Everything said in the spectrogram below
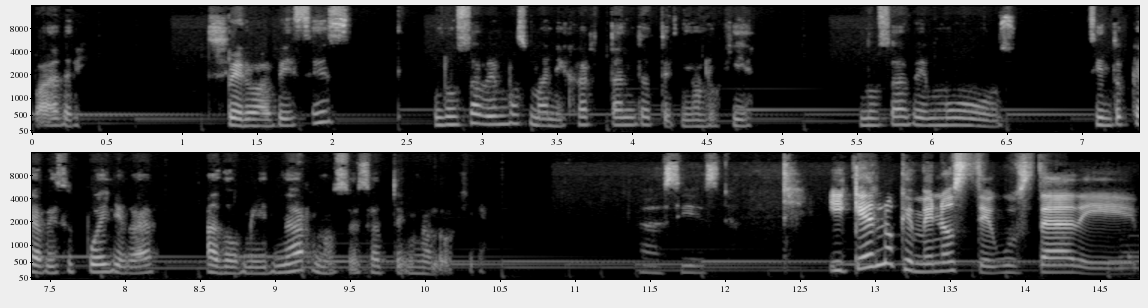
padre. Pero a veces no sabemos manejar tanta tecnología. No sabemos, siento que a veces puede llegar a dominarnos esa tecnología. Así es. ¿Y qué es lo que menos te gusta de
